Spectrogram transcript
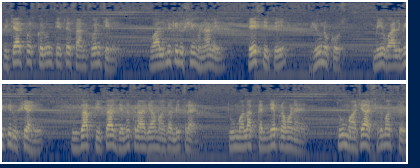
विचारपूस करून तिचे सांत्वन केले. वाल्मिकी ऋषी म्हणाले हे सीते भिऊ नकोस. मी वाल्मिकी ऋषी आहे. तुझा पिता जनकराज हा माझा मित्र आहे. तू मला कन्येप्रमाणे आहे. तू माझ्या आश्रमात चल.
